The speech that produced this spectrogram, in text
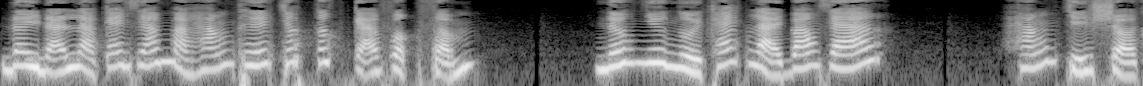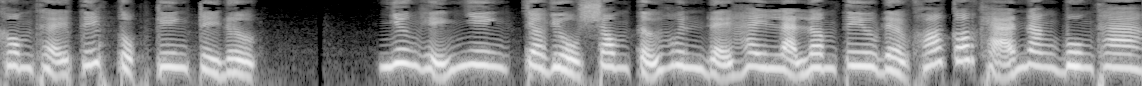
Đây đã là cái giá mà hắn thế chấp tất cả vật phẩm. Nếu như người khác lại báo giá. Hắn chỉ sợ không thể tiếp tục kiên trì được. Nhưng hiển nhiên, cho dù song tử huynh đệ hay là lâm tiêu đều khó có khả năng buông tha.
